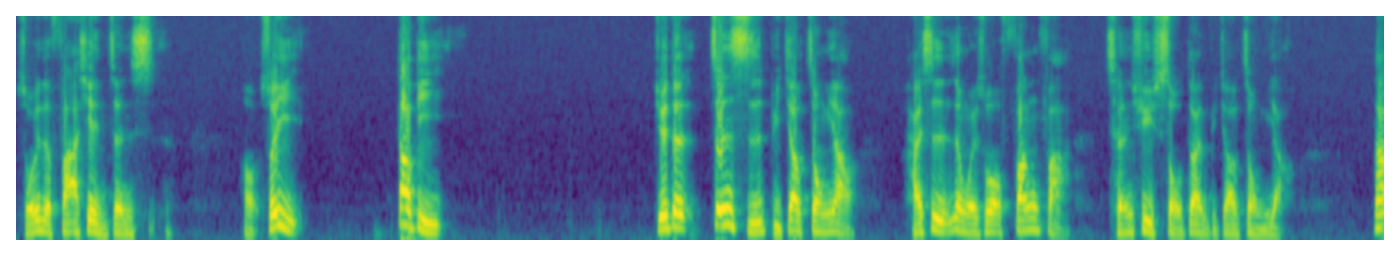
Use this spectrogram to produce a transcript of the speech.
所谓的发现真实。好，所以到底觉得真实比较重要，还是认为说方法、程序、手段比较重要？那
